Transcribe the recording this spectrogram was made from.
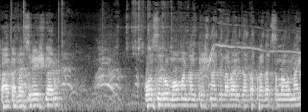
కాకర్ల సురేష్ గారు కోసూరు మోమండలం కృష్ణా జిల్లా వారి గత ప్రదర్శనలో ఉన్నాయి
